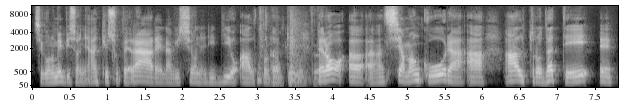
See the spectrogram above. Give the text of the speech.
secondo me bisogna anche superare la visione di Dio altro da te. Altro te. Però eh, siamo ancora a altro da te eh,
